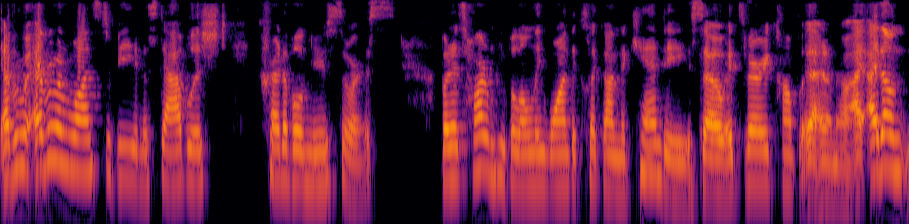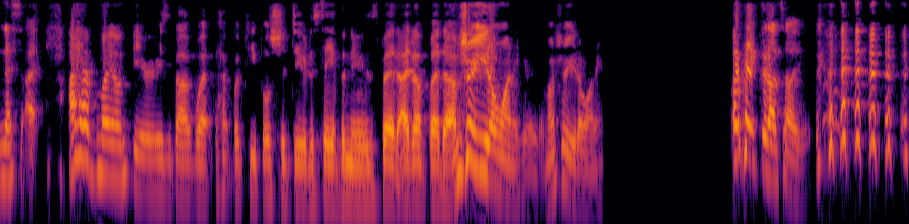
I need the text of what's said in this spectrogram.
everyone, everyone wants to be an established, credible news source but it's hard when people only want to click on the candy. So it's very complicated. I don't know. I, I don't necessarily, I have my own theories about what, what people should do to save the news, but I don't, but I'm sure you don't want to hear them. I'm sure you don't want to Okay, good. I'll tell you.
